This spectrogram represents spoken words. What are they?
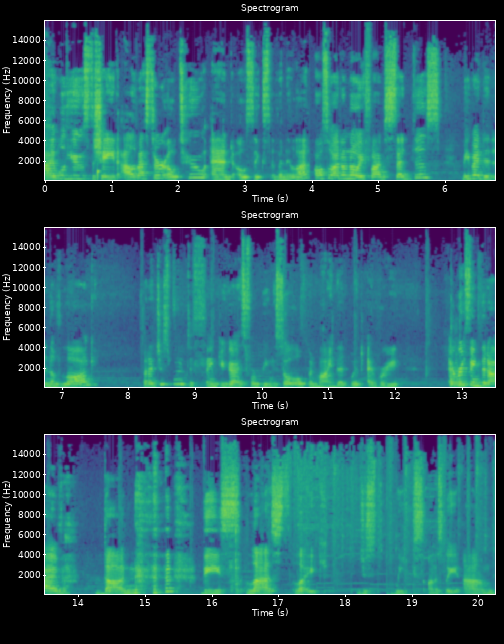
I will use the shade Alabaster 02 and 06 Vanilla. Also, I don't know if I've said this, maybe I did in a vlog, but I just wanted to thank you guys for being so open-minded with every everything that I've done these last like just weeks honestly um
